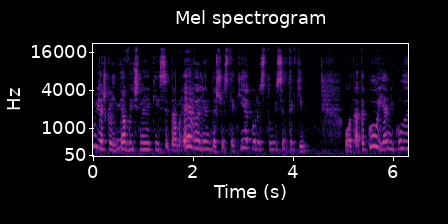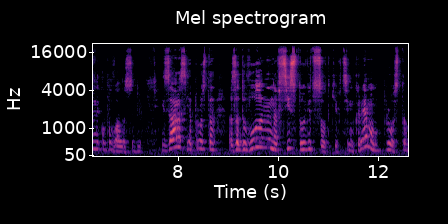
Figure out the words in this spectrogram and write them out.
Ну, я ж кажу, я обично якийсь там Евелін, де щось таке користуюся таким. От, а такого я ніколи не купувала собі. І зараз я просто задоволена на всі 100% цим кремом. Просто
